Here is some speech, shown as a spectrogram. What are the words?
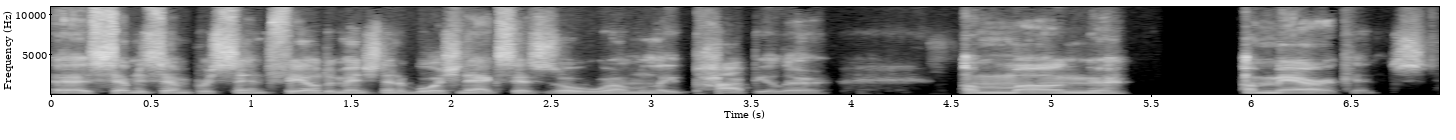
uh, 77% fail to mention that abortion access is overwhelmingly popular among Americans.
